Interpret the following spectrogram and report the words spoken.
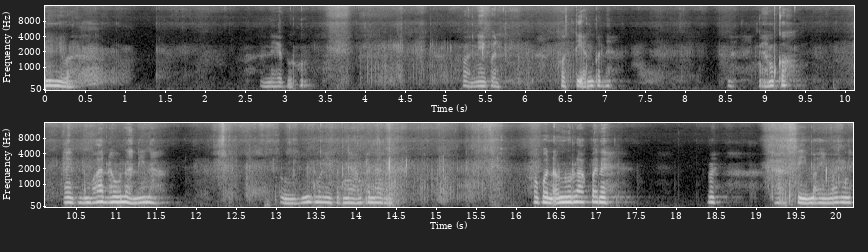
นี่ว่ะอันนี้บุก่อนนี้เป็นขอเตียนเป็นงามก็ในหมู่บ้านเฮาน่ะนี่นะเออไม่เป็นงามขนาดเลยเขาเป็นอนุรักษ์ไปเนี่ย ทาสีใหม่มากเลย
